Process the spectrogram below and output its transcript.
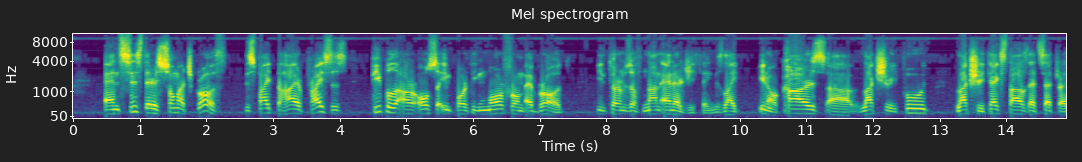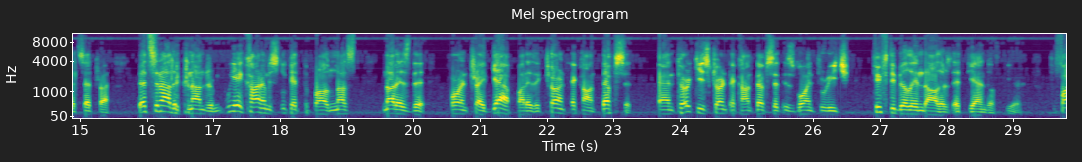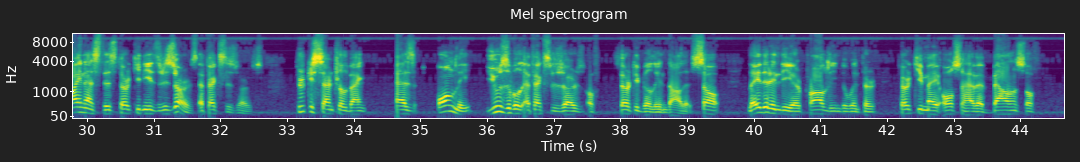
And since there is so much growth, despite the higher prices, people are also importing more from abroad in terms of non-energy things like you know cars, uh, luxury food, luxury textiles, etc., etc. That's another conundrum. We economists look at the problem not not as the foreign trade gap, but as a current account deficit. And Turkey's current account deficit is going to reach $50 billion at the end of the year. To finance this, Turkey needs reserves, FX reserves. Turkish central bank has only usable FX reserves of $30 billion. So later in the year, probably in the winter, Turkey may also have a balance of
